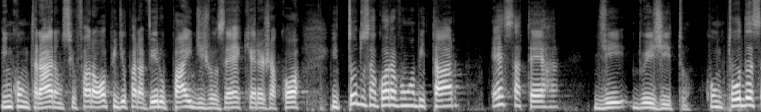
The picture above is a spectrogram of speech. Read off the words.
encontraram-se, o faraó pediu para ver o pai de José, que era Jacó, e todos agora vão habitar essa terra de, do Egito, com todas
